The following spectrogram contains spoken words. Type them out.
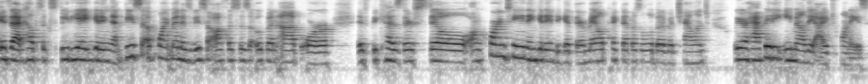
if that helps expedite getting that visa appointment as visa offices open up, or if because they're still on quarantine and getting to get their mail picked up is a little bit of a challenge, we are happy to email the I-20s.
